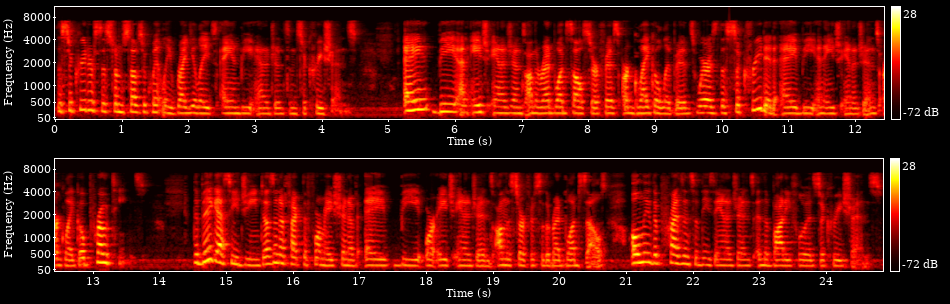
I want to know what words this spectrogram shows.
the secretor system subsequently regulates A and B antigens and secretions. A, B, and H antigens on the red blood cell surface are glycolipids, whereas the secreted A, B, and H antigens are glycoproteins. The big SE gene doesn't affect the formation of A, B, or H antigens on the surface of the red blood cells, only the presence of these antigens in the body fluid secretions.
